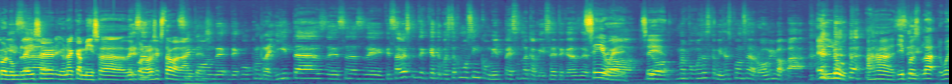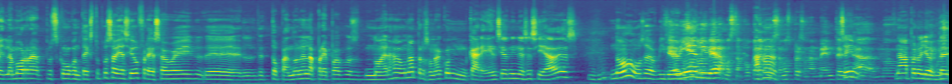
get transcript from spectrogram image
Con un blazer y una camisa de, colores extravagantes. Simón, de, de- o con rayitas, de esas, de que sabes que te, que te cuesta como 5 mil pesos la camisa y te quedas de. Sí, "Bro, güey, sí. Yo me pongo esas camisas cuando se robó mi papá. El look, ajá. Y Sí. pues la, güey, la morra, pues como contexto, pues había sido fresa, güey. topándola en la prepa, pues no era una persona con carencias ni necesidades. No, o sea, vivía bien, nosotros vivía. viéramos, tampoco la conocemos personalmente Sí. Nada. No, pero yo te,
